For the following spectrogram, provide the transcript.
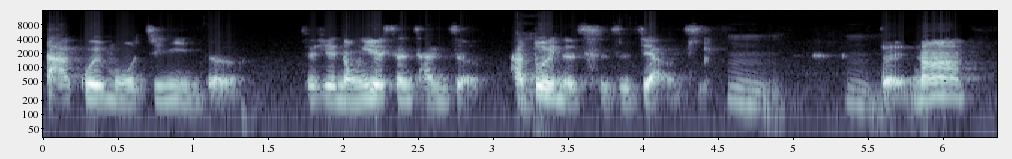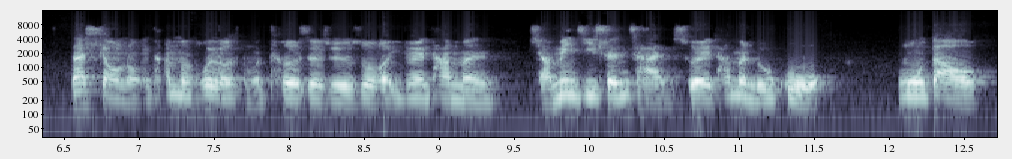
大规模经营的这些农业生产者，它对应的词是这样子。嗯嗯，对，那那小农他们会有什么特色？就是说，因为他们小面积生产，所以他们如果摸到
